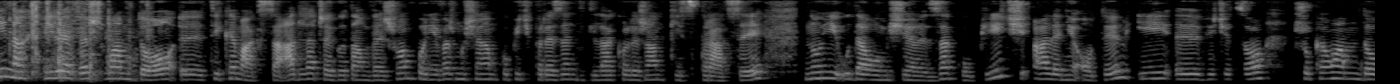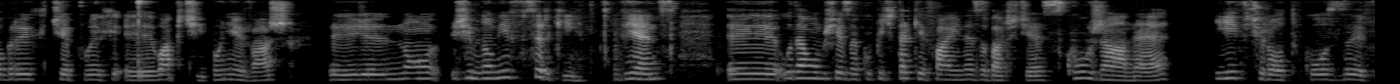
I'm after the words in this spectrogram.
I na chwilę weszłam do y, TK Maxa. A dlaczego tam weszłam? Ponieważ musiałam kupić prezent dla koleżanki z pracy. No i udało mi się zakupić, ale nie o tym. I y, wiecie co? Szukałam dobrych, ciepłych y, łapci, ponieważ no, zimno mi w cyrki, więc udało mi się zakupić takie fajne, zobaczcie, skórzane i w środku z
